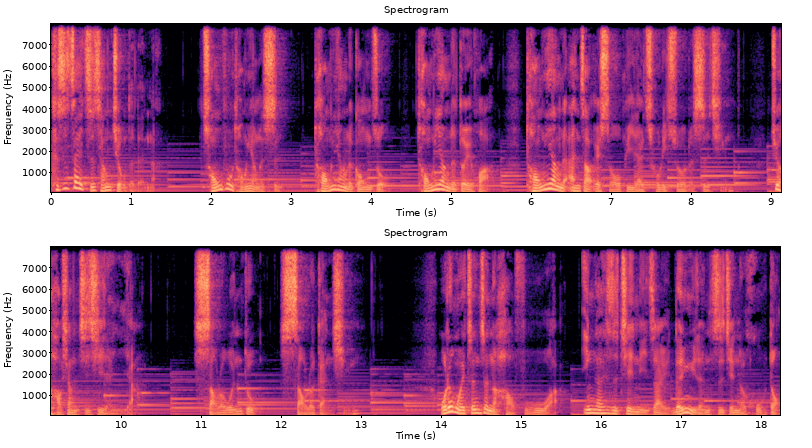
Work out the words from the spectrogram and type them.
可是，在职场久的人呢、啊，重复同样的事、同样的工作、同样的对话、同样的按照 SOP 来处理所有的事情，就好像机器人一样，少了温度。少了感情，我认为真正的好服务啊，应该是建立在人与人之间的互动，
